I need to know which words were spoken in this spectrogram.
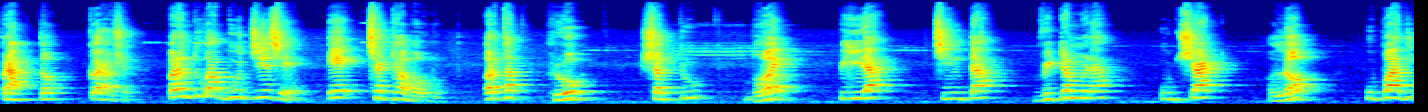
પ્રાપ્ત કરાવશે. પરંતુ આ બુધ જે છે એ છઠ્ઠા ભાવનું, અર્થાત રોગ, શત્રુ, ભય, પીડા, ચિંતા વિટંબણા ઉચ્ચાટ લપ ઉપાધિ,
